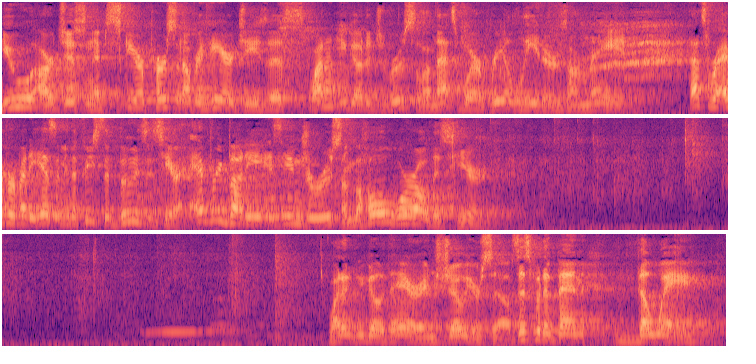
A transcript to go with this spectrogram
You are just an obscure person over here, Jesus. Why don't you go to Jerusalem? That's where real leaders are made. That's where everybody is. I mean, the Feast of Booths is here. Everybody is in Jerusalem. The whole world is here. Why don't you go there and show yourselves? This would have been the way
